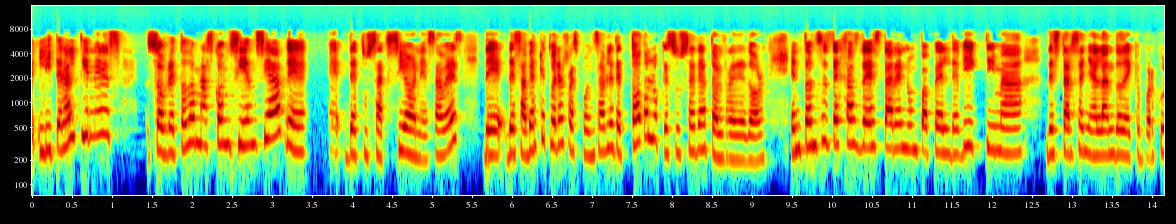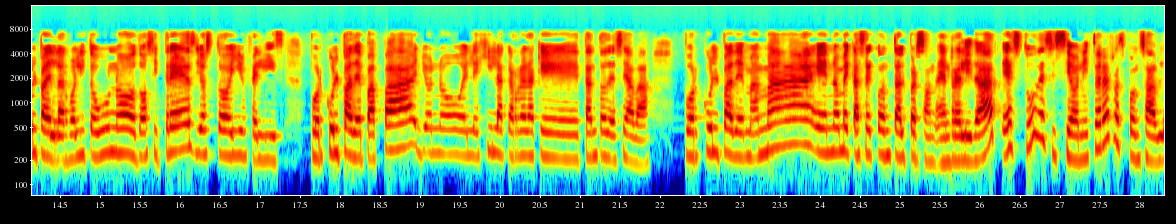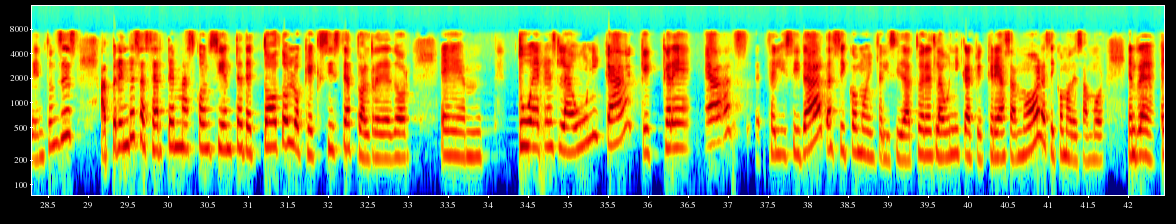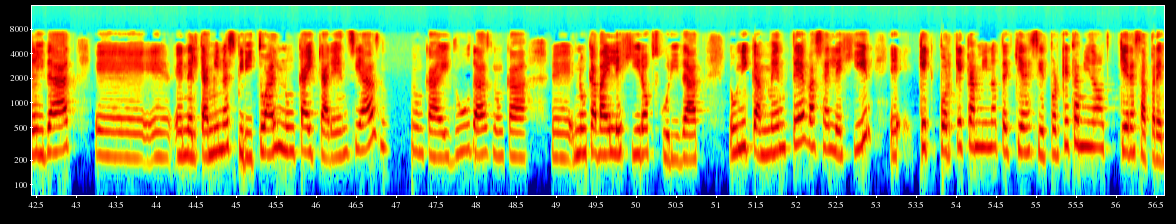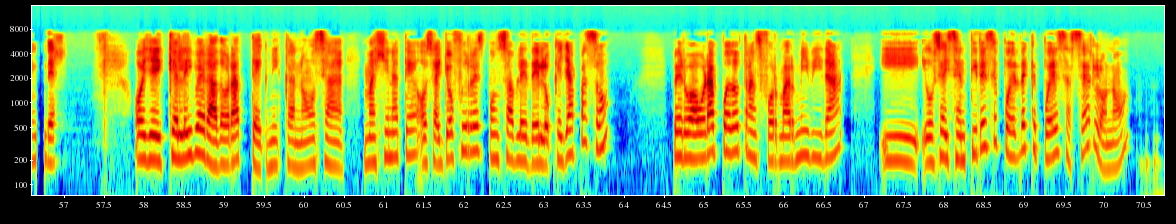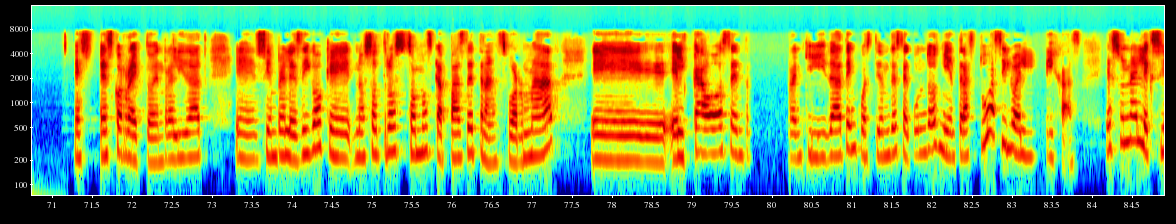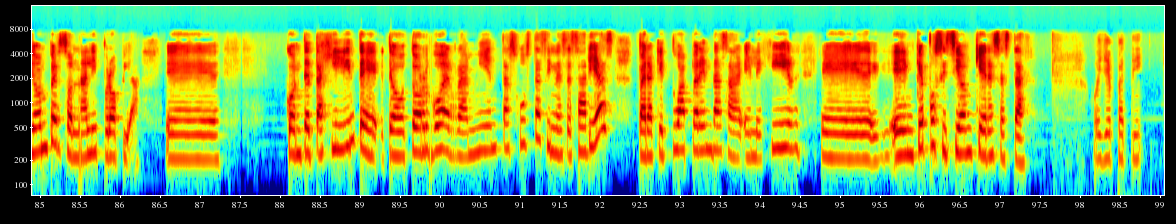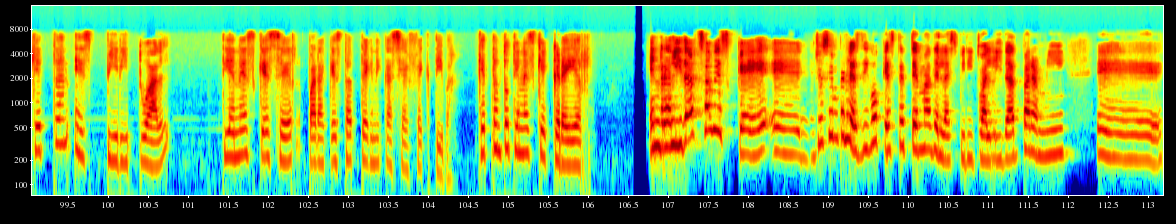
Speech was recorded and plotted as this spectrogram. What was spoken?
literal tienes sobre todo más conciencia de de tus acciones, ¿sabes? De, de, saber que tú eres responsable de todo lo que sucede a tu alrededor. Entonces dejas de estar en un papel de víctima, de estar señalando de que por culpa del arbolito uno, dos y tres yo estoy infeliz. Por culpa de papá yo no elegí la carrera que tanto deseaba por culpa de mamá, eh, no me casé con tal persona. En realidad es tu decisión y tú eres responsable. Entonces aprendes a hacerte más consciente de todo lo que existe a tu alrededor. Em, tú eres la única que creas felicidad, así como infelicidad. Tú eres la única que creas amor, así como desamor. En realidad, eh, en el camino espiritual nunca hay carencias, nunca hay dudas, nunca, eh, nunca va a elegir obscuridad. Únicamente vas a elegir eh, por qué camino te quieres ir, por qué camino quieres aprender. Oye, y qué liberadora técnica, ¿no? O sea, imagínate, o sea, yo fui responsable de lo que ya pasó, pero ahora puedo transformar mi vida y, o sea, y sentir ese poder de que puedes hacerlo, ¿no? Es, correcto. En realidad, eh, siempre les digo que nosotros somos capaces de transformar eh, el caos en tranquilidad en cuestión de segundos mientras tú así lo elijas. Es una elección personal y propia. Eh, con Teta Healing te, otorgo herramientas justas y necesarias para que tú aprendas a elegir en qué posición quieres estar. Oye, Pati, ¿qué tan espiritual tienes que ser para que esta técnica sea efectiva? ¿Qué tanto tienes que creer? En realidad, sabes que eh, yo siempre les digo que este tema de la espiritualidad para mí eh,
